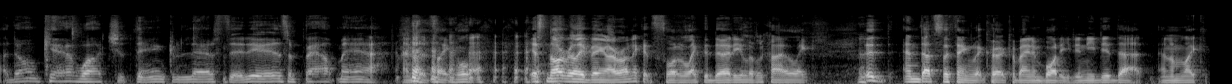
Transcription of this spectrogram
I don't care what you think unless it is about me and it's like well it's not really being ironic it's sort of like the dirty little kind of like it, and that's the thing that Kurt Cobain embodied and he did that. And I'm like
